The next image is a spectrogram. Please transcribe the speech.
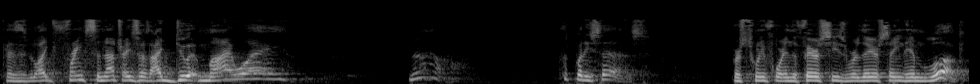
Because like Frank Sinatra, he says, I do it my way? No. Look what he says. Verse 24, and the Pharisees were there saying to him, look,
